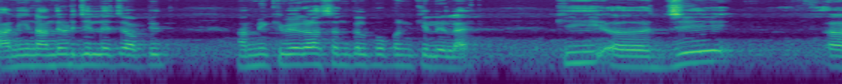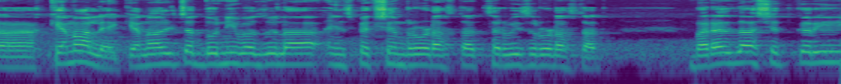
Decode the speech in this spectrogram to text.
आणि नांदेड जिल्ह्याच्या बाबतीत आम्ही एक वेगळा संकल्प पण केलेला आहे की जे कॅनॉल आहे कॅनॉलच्या दोन्ही बाजूला इन्स्पेक्शन रोड असतात सर्व्हिस रोड असतात. बऱ्याचदा शेतकरी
